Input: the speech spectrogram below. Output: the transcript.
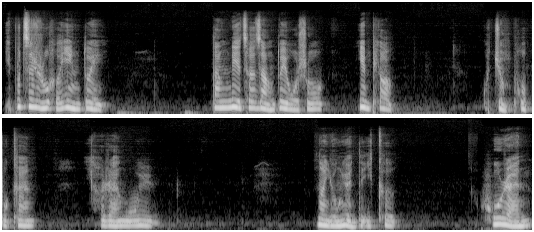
也不知如何应对。当列车长对我说“验票”，我窘迫不堪，哑然无语。那永远的一刻，忽然，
